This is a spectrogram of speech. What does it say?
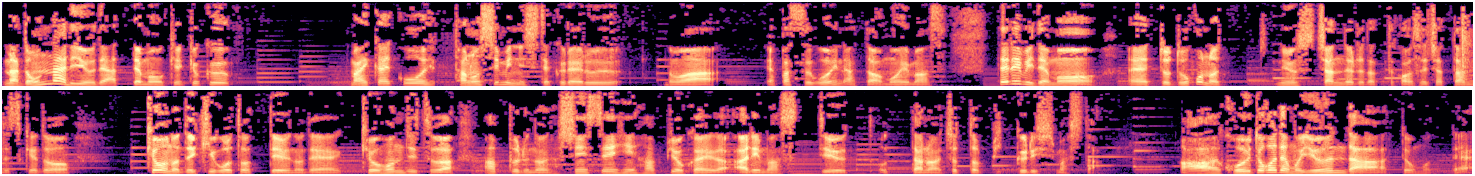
まあ、どんな理由であっても、結局、毎回こう、楽しみにしてくれるのは、やっぱすごいなとは思います。テレビでも、えー、っと、どこのニュースチャンネルだったか忘れちゃったんですけど、今日の出来事っていうので、今日本日はアップルの新製品発表会がありますって言ったのはちょっとびっくりしました。ああ、こういうとこでも言うんだって思って。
